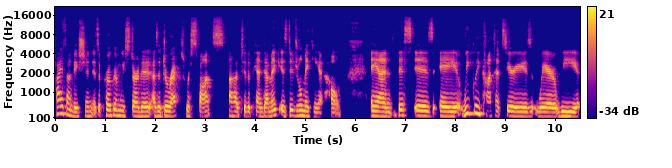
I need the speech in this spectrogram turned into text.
Pi Foundation is a program we started as a direct response uh, to the pandemic is digital making at home. And this is a weekly content series where we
